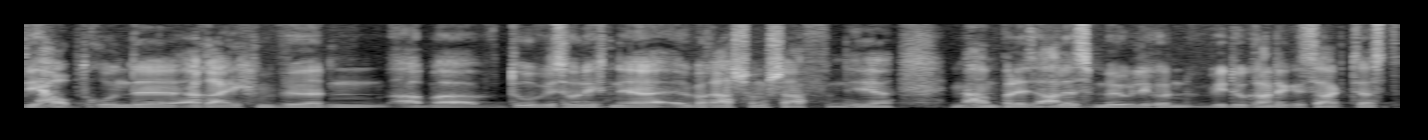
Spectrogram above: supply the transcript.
die Hauptrunde erreichen würden. Aber du, wieso nicht eine Überraschung schaffen? Hier im Handball ist alles möglich und wie du gerade gesagt hast,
